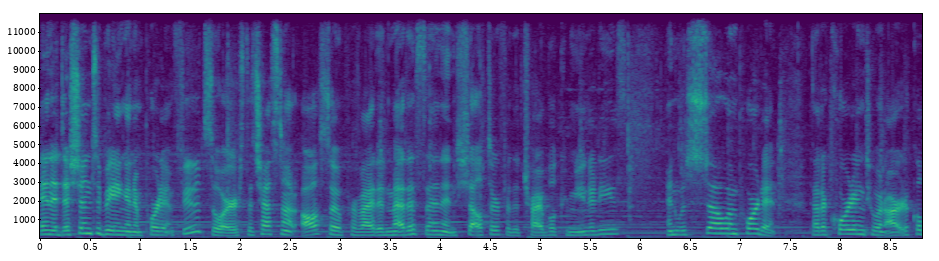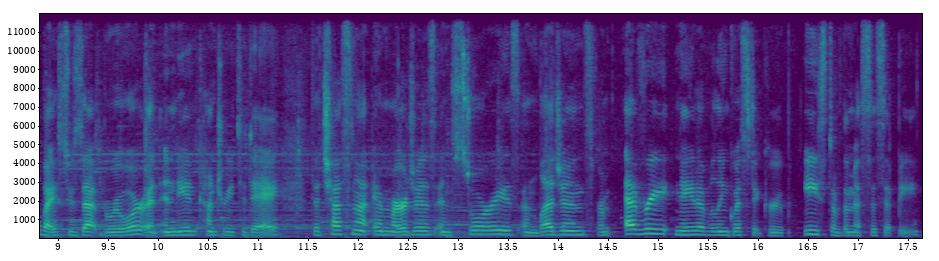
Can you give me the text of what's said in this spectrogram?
In addition to being an important food source, the chestnut also provided medicine and shelter for the tribal communities and was so important that according to an article by Suzette Brewer in Indian Country Today, the chestnut emerges in stories and legends from every native linguistic group east of the Mississippi.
